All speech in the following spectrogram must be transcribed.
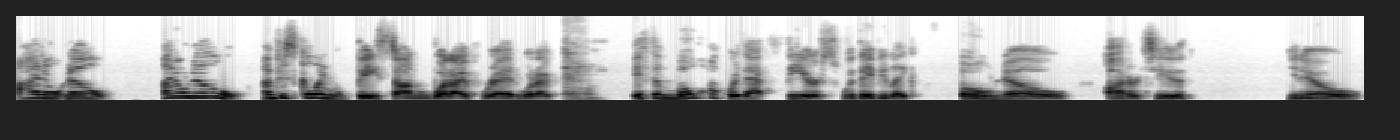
I don't know. I don't know. I'm just going based on what I've read, what I've. if the Mohawk were that fierce, would they be like, oh no, Ottertooth, you know,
